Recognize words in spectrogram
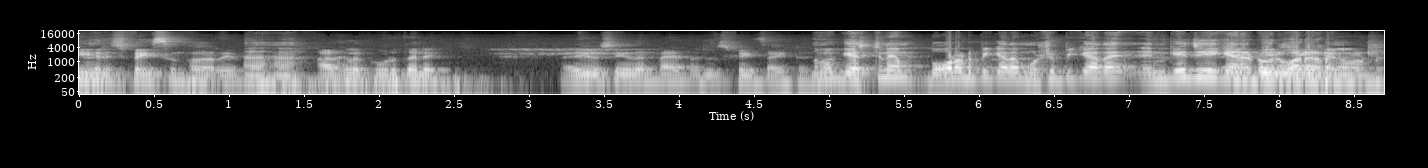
ഈ ഒരു സ്പേസ് എന്ന് പറയുന്നത്. ആളുകൾ കൂടുതൽ യൂസ് ചെയ്തിട്ടുണ്ടായിരുന്ന ഒരു സ്പേസ് ആയിട്ട്. നമുക്ക് ഗസ്റ്റിനെ ബോറടിപ്പിക്കാതെ മുഷിപ്പിക്കാതെ എൻഗേജ് ചെയ്യിക്കാനായിട്ട് ഒരുപാട് ഘടകങ്ങളുണ്ട്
